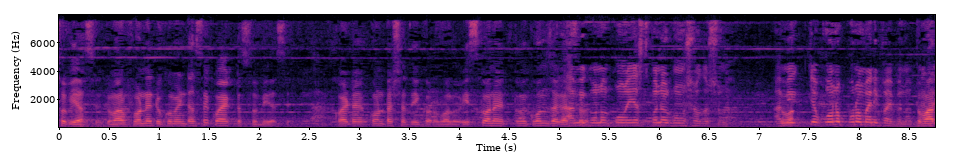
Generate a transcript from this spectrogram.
ছবি আছে। তোমার ফোনে ডকুমেন্ট আছে কয়েকটা ছবি আছে। কয়টা কোনটার সাথেই করো বলো? ইসকনে তুমি কোন জায়গায় আমি কোনো কোনো ইস্কনের কোনো সদস্য না। আমি কেউ কোনো প্রমাণই পাইবে না। তোমার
